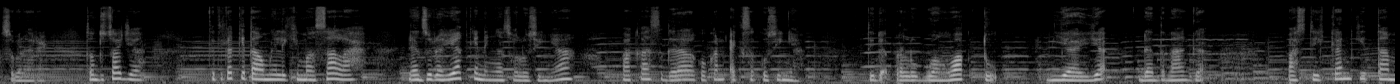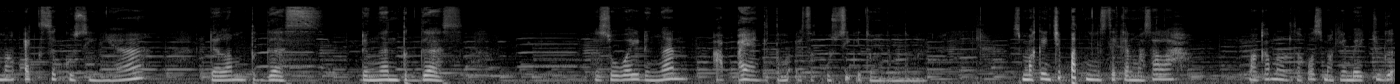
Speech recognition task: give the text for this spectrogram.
sebenarnya. Tentu saja, ketika kita memiliki masalah dan sudah yakin dengan solusinya, maka segera lakukan eksekusinya. Tidak perlu buang waktu, biaya, dan tenaga pastikan kita mengeksekusinya dalam tegas, dengan tegas, sesuai dengan apa yang kita mau eksekusi itu ya teman-teman. Semakin cepat menyelesaikan masalah, maka menurut aku semakin baik juga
